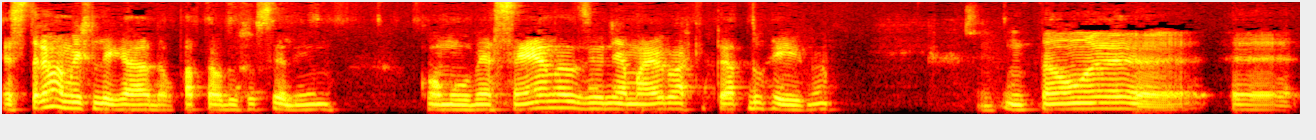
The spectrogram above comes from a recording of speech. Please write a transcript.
extremamente ligado ao papel do Juscelino como mecenas e o Niemeyer o arquiteto do rei, né? Sim. Então, é, é,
